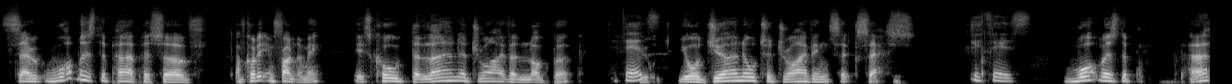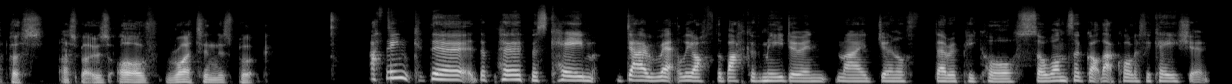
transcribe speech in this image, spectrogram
So, what was the purpose of? I've got it in front of me. It's called the Learner Driver Logbook, It is. your journal to driving success. It is. What was the purpose, I suppose, of writing this book? I think the the purpose came directly off the back of me doing my journal therapy course. So once I got that qualification,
